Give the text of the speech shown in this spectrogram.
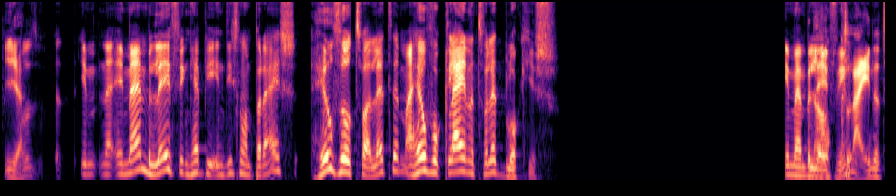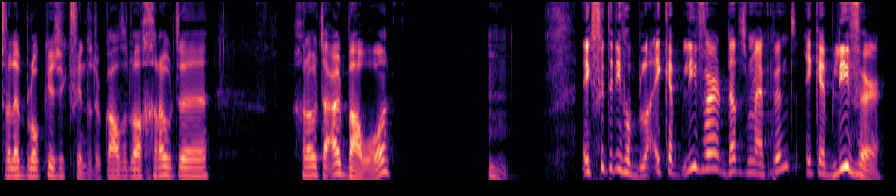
Ja. Het- In, nou, in mijn beleving heb je in Disneyland Parijs heel veel toiletten, maar heel veel kleine toiletblokjes. In mijn Nou, beleving. kleine toiletblokjes. Ik vind het ook altijd wel grote, grote uitbouwen hoor. Mm. Ik vind het in ieder geval belangrijk. Ik heb liever, dat is mijn punt. Ik heb liever,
